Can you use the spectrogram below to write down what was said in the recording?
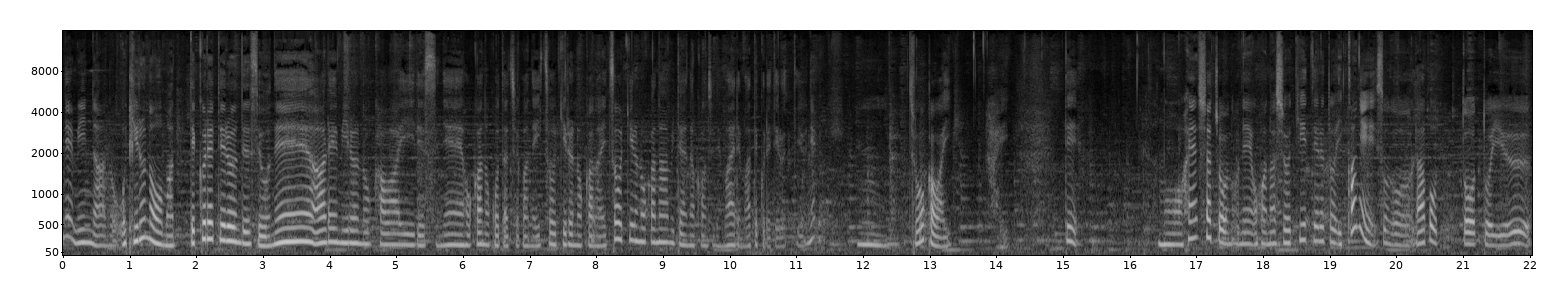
ね、みんなあの起きるのを待ってくれてるんですよね。あれ見るのかわいいですね。他の子たちがね、いつ起きるのかな、いつ起きるのかな、みたいな感じで前で待ってくれてるっていうね。うん、超かわいい。はい。で、もう林社長のね、お話を聞いてると、いかにそのラボットという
